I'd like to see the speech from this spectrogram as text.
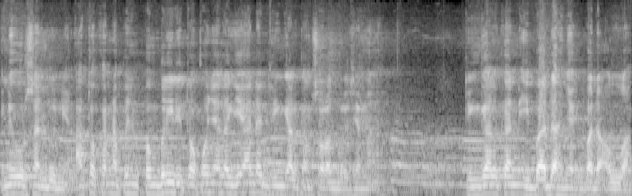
Ini urusan dunia atau karena pembeli di tokonya lagi ada ditinggalkan sholat berjamaah. Tinggalkan ibadahnya kepada Allah.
